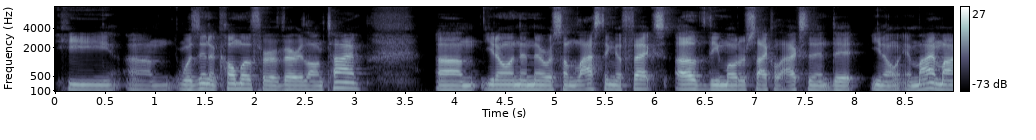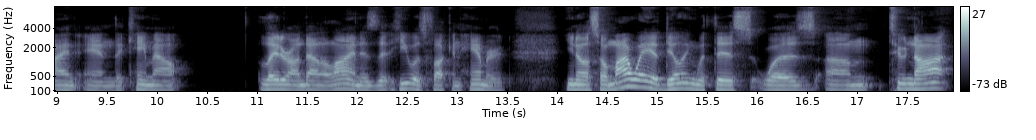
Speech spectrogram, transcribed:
he um, was in a coma for a very long time. Um, you know, and then there were some lasting effects of the motorcycle accident that, you know, in my mind and that came out later on down the line is that he was fucking hammered. You know, so my way of dealing with this was um, to not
